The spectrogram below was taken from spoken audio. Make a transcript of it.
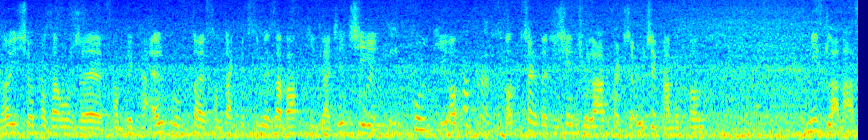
No i się okazało, że fabryka elfów to są takie w sumie zabawki dla dzieci. Kulki od, od 3 do 10 lat, także uciekamy stąd. Nic dla nas.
